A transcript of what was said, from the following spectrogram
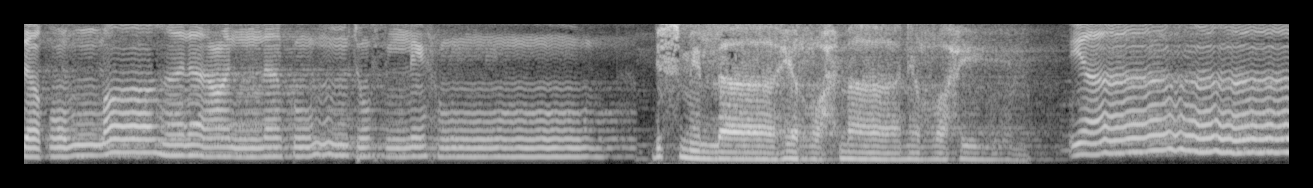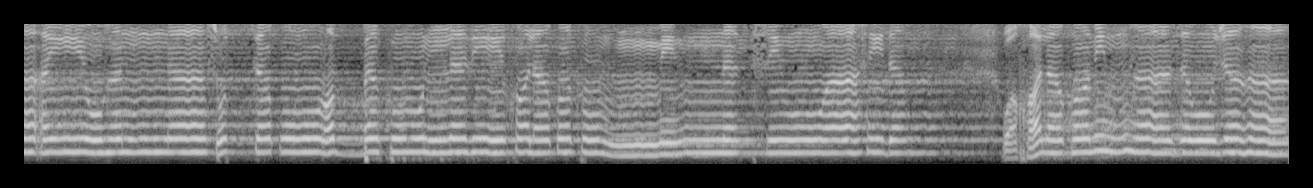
واتقوا الله لعلكم تفلحون. بسم الله الرحمن الرحيم. يا أيها الناس اتقوا ربكم الذي خلقكم من نفس واحدة وخلق منها زوجها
